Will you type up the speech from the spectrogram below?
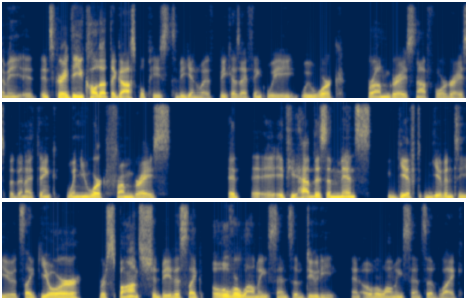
I mean, it, it's great that you called out the gospel piece to begin with, because I think we we work from grace, not for grace. But then I think when you work from grace, it if you have this immense gift given to you, it's like your response should be this like overwhelming sense of duty, an overwhelming sense of like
